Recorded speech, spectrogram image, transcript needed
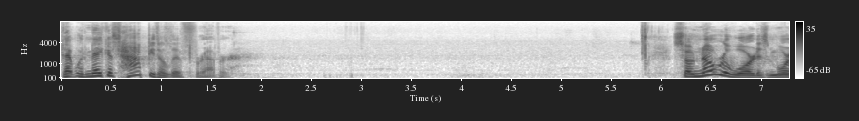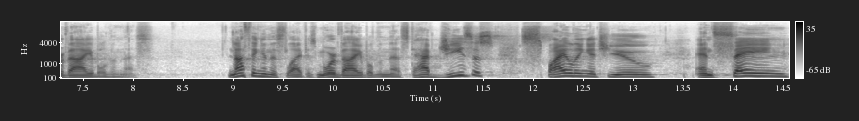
that would make us happy to live forever? So, no reward is more valuable than this. Nothing in this life is more valuable than this. To have Jesus smiling at you and saying,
